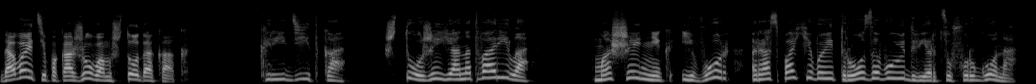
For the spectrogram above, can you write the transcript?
Давайте покажу вам что да как». «Кредитка! Что же я натворила?» Мошенник и вор распахивает розовую дверцу фургона.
